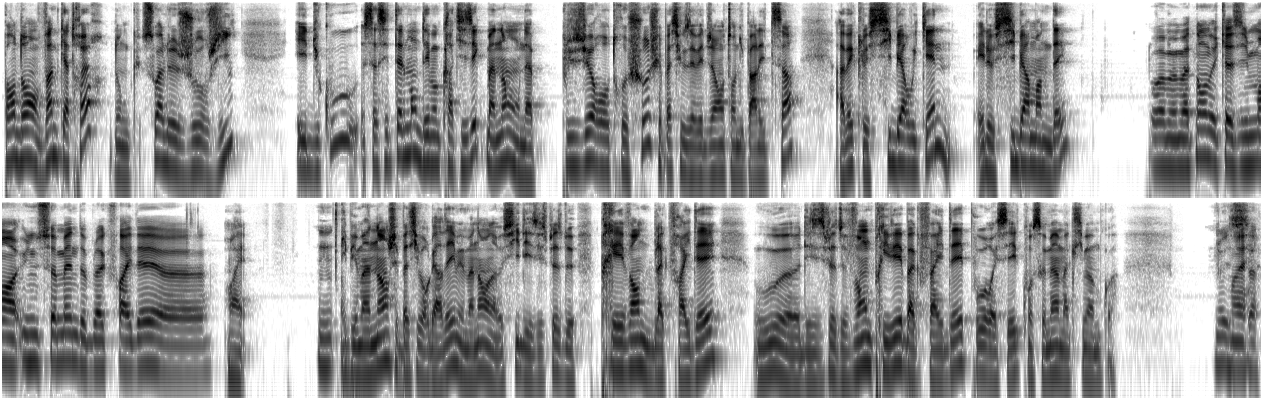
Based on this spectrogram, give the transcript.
Pendant 24 heures, donc soit le jour J. Et du coup, ça s'est tellement démocratisé que maintenant on a plusieurs autres choses. Je sais pas si vous avez déjà entendu parler de ça. Avec le Cyber Weekend et le Cyber Monday. Ouais, mais maintenant, on est quasiment à une semaine de Black Friday. euh, Ouais. Mm. Et puis maintenant, je sais pas si vous regardez, mais maintenant on a aussi des espèces de pré-ventes Black Friday ou euh, des espèces de ventes privées Black Friday pour essayer de consommer un maximum, quoi. Oui, Ouais. c'est ça.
